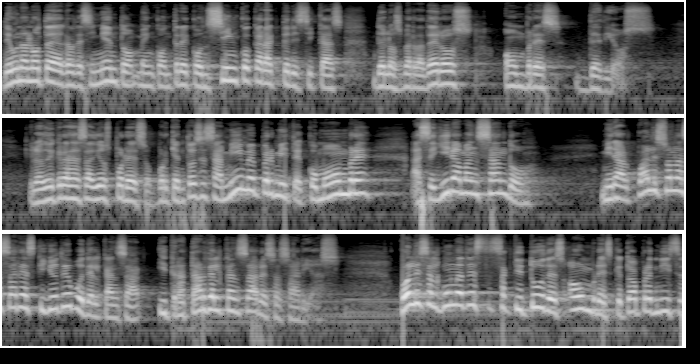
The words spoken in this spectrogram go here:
De una nota de agradecimiento me encontré con cinco características de los verdaderos hombres de Dios. Y le doy gracias a Dios por eso, porque entonces a mí me permite como hombre a seguir avanzando, mirar cuáles son las áreas que yo debo de alcanzar y tratar de alcanzar esas áreas. ¿Cuál es alguna de estas actitudes, hombres, que tú aprendiste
